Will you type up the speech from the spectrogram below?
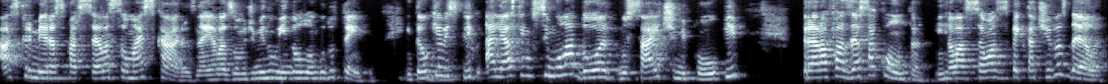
as primeiras parcelas são mais caras, né? E elas vão diminuindo ao longo do tempo. Então, o que eu uhum. explico, aliás, tem um simulador no site Me Poupe, para ela fazer essa conta em relação às expectativas dela.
